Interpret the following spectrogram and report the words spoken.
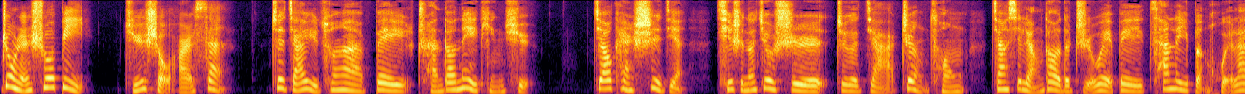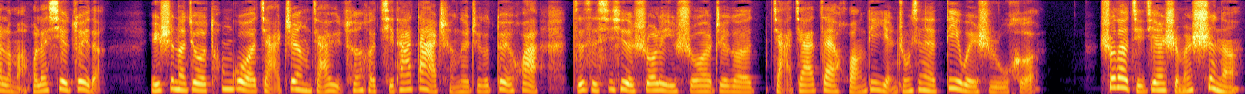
众人说毕，举手而散。这贾雨村啊，被传到内廷去，交看事件。其实呢，就是这个贾政从江西粮道的职位被参了一本回来了嘛，回来谢罪的。于是呢，就通过贾政、贾雨村和其他大臣的这个对话，仔仔细细的说了一说这个贾家在皇帝眼中现在的地位是如何。说到几件什么事呢？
